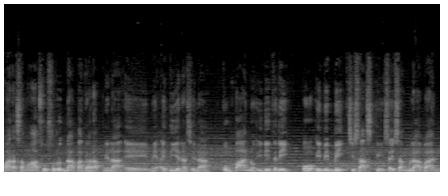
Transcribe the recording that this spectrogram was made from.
Para sa mga susunod na pagharap nila, eh, may idea na sila kung paano ititrick o ibibait si Sasuke sa isang laban.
